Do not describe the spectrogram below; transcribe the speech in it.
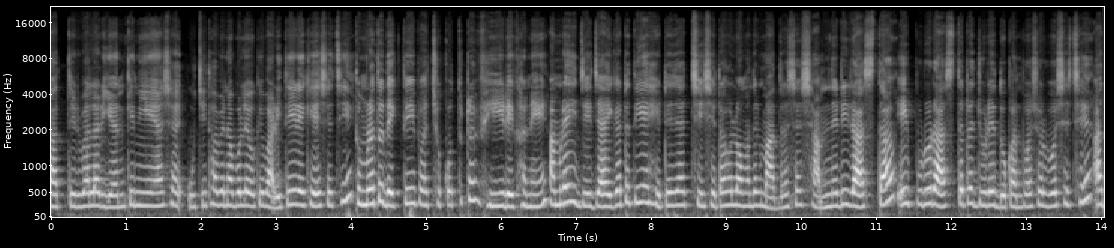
রাত্রির বেলা রিয়ানকে নিয়ে আসা উচিত হবে না বলে ওকে বাড়িতেই রেখে এসেছি। তোমরা তো দেখতেই পাচ্ছ কতটা ভিড় এখানে। আমরা এই যে জায়গাটা দিয়ে হেঁটে যাচ্ছি সেটা হলো আমাদের মাদ্রাসার সামনেরই রাস্তা। এই পুরো রাস্তাটা জুড়ে দোকান পসর বসেছে। আর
